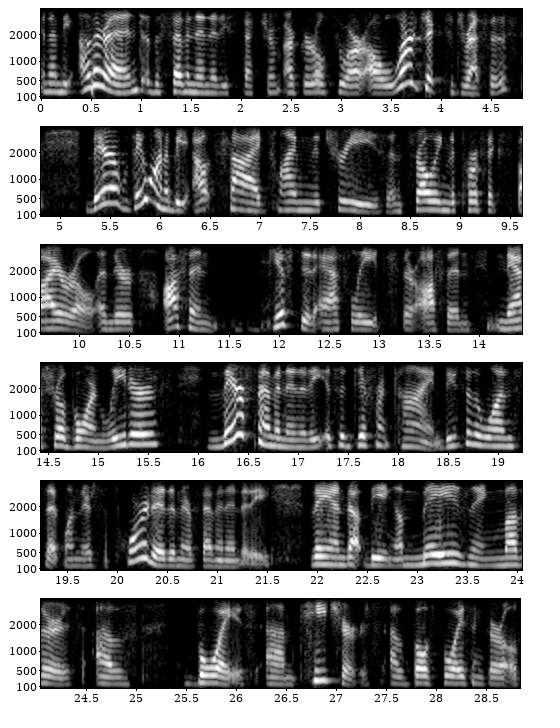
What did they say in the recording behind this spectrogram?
And on the other end of the femininity spectrum are girls who are allergic to dresses. They're, they want to be outside climbing the trees and throwing the perfect spiral. And they're often gifted athletes, they're often natural born leaders. Their femininity is a different kind. These are the ones that, when they're supported in their femininity, they end up being amazing mothers of boys, um, teachers of both boys and girls.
